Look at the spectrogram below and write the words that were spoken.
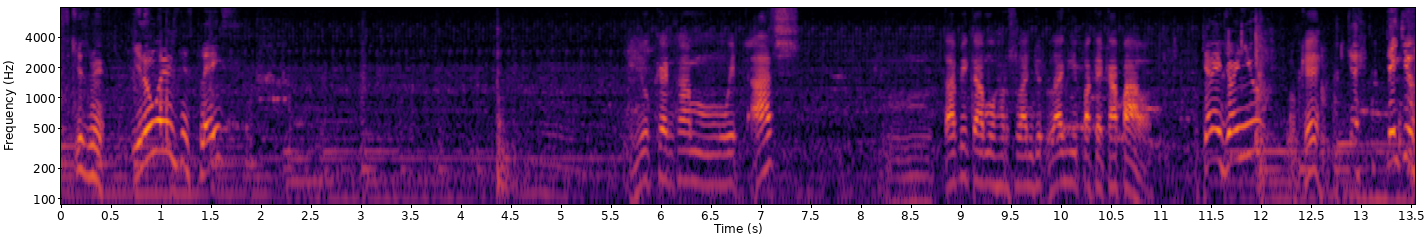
Excuse me, you know where is this place? You can come with us. Tapi kamu harus lanjut lagi pakai kapal. Can I join you? Oke? Okay, thank you.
